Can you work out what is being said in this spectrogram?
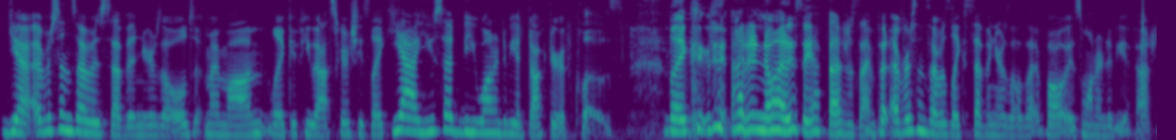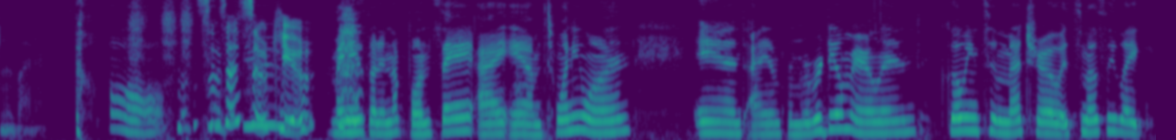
Yeah, ever since I was seven years old, my mom, like, if you ask her, she's like, Yeah, you said you wanted to be a doctor of clothes. Like, I didn't know how to say fashion design, but ever since I was like seven years old, I've always wanted to be a fashion designer. Oh, that's so, that's so cute. My name is Lorena Ponce. I am 21 and I am from Riverdale, Maryland. Going to Metro, it's mostly like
